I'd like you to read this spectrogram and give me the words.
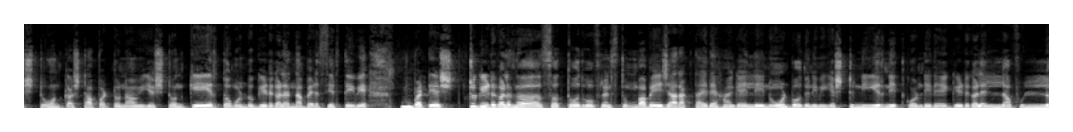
ಎಷ್ಟೊಂದು ಕಷ್ಟಪಟ್ಟು ನಾವು ಎಷ್ಟೊಂದು ಕೇರ್ ತೊಗೊಂಡು ಗಿಡಗಳನ್ನು ಬೆಳೆಸಿರ್ತೀವಿ. ಬಟ್ ಎಷ್ಟು ಗಿಡಗಳನ್ನ ಸತ್ತೋದ್ವು ಫ್ರೆಂಡ್ಸ್ ತುಂಬ ಬೇಜಾರಾಗ್ತಾ ಇದೆ. ಹಾಗೆ ಇಲ್ಲಿ ನೋಡ್ಬೋದು ನೀವು ಎಷ್ಟು ನೀರು ನಿಂತ್ಕೊಂಡಿದೆ. ಗಿಡಗಳೆಲ್ಲ ಫುಲ್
